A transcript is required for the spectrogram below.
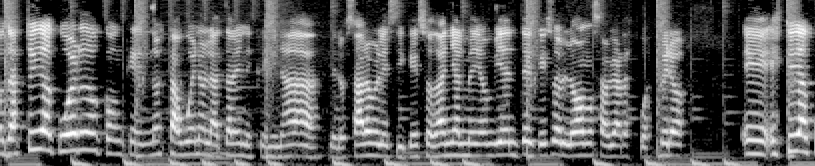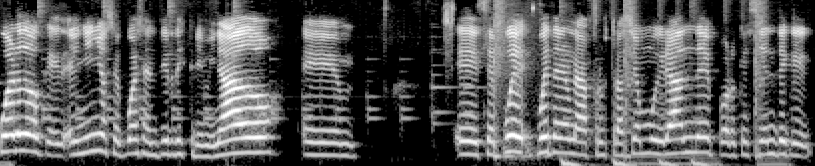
o sea, estoy de acuerdo con que no está bueno la tala indiscriminada de los árboles y que eso daña al medio ambiente, que eso lo vamos a hablar después, pero eh, estoy de acuerdo que el niño se puede sentir discriminado, se puede, tener una frustración muy grande porque siente que,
